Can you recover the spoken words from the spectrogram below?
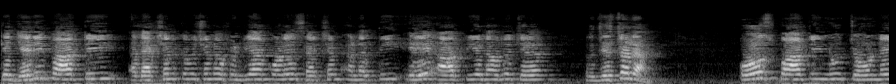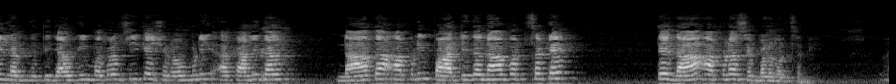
ਕਿ ਜਿਹੜੀ party election commission of India ਕੋਲੇ ਸੈਕਸ਼ਨ 29 ਏ ਆਰਪੀਏ ਦਾ ਉਹਦੇ ਚ ਰਜਿਸਟਰਡ ਹੈ ਉਸ ਪਾਰਟੀ ਨੂੰ ਚੋਣ ਨਹੀਂ ਲੜਨ ਦਿੱਤੀ ਜਾਊਗੀ। ਮਤਲਬ ਸੀ ਕਿ ਸ਼੍ਰੋਮਣੀ ਅਕਾਲੀ ਦਲ ਨਾ ਤਾਂ ਆਪਣੀ ਪਾਰਟੀ ਦਾ ਨਾਮ ਵਰਤ ਸਕੇ ਤੇ ਨਾ ਆਪਣਾ ਸਿੰਬਲ ਵਰਤ ਸਕੇ।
